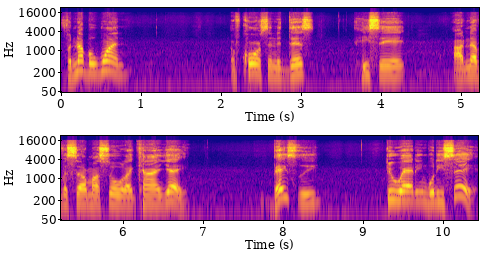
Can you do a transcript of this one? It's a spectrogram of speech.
For number one, of course, in the diss, he said, I'll never sell my soul like Kanye. Basically, threw at him what he said.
